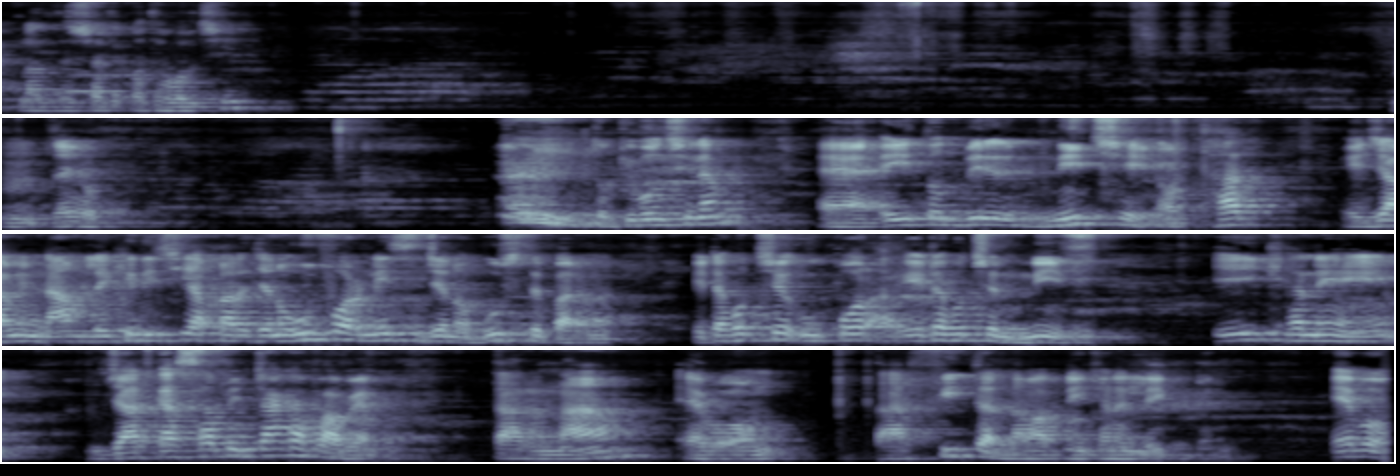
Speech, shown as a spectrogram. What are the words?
আপনাদের সাথে কথা বলছি। হুম, যাই হোক। তো কি বলছিলাম? এই তদবিরের নিচে, অর্থাৎ এই যে আমি নাম লিখে দিচ্ছি আপনারা যেন উপর নিচ যেন বুঝতে পারেন, এটা হচ্ছে উপর আর এটা হচ্ছে নিচ। এইখানে যার কাছে আপনি টাকা পাবেন, তার নাম এবং তার ফিতার নাম আপনি এখানে লিখবেন। এবং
